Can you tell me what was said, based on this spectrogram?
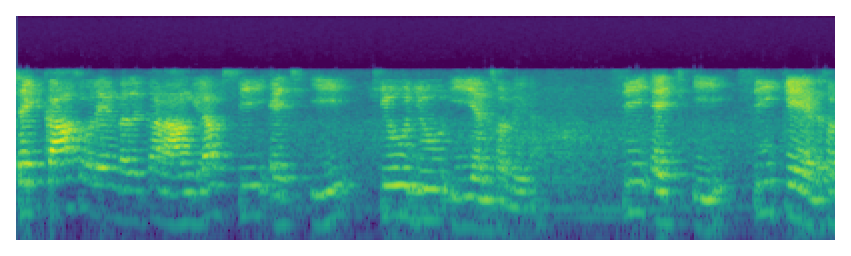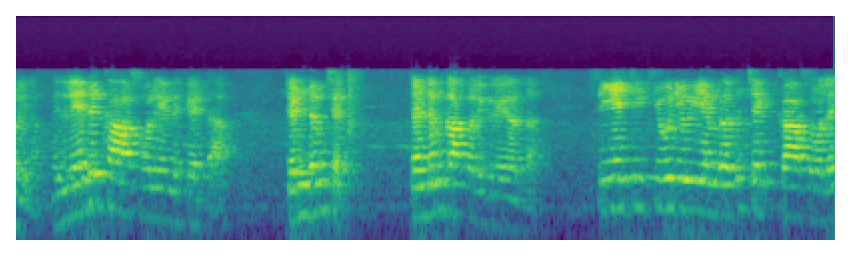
செக் காசோலை என்பதற்கான ஆங்கிலம் சிஹெச்இ கியூயூஇன்னு சொல்லுவீங்க சிஹெச்இ சிகே என்று சொல்லிடலாம் இதுல எது காசோலை என்று கேட்டா ரெண்டும் செக் ரெண்டும் காசோலைக்குரியது தான் சிஹெச்இ கியூயூஇ என்றது செக் காசோலை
